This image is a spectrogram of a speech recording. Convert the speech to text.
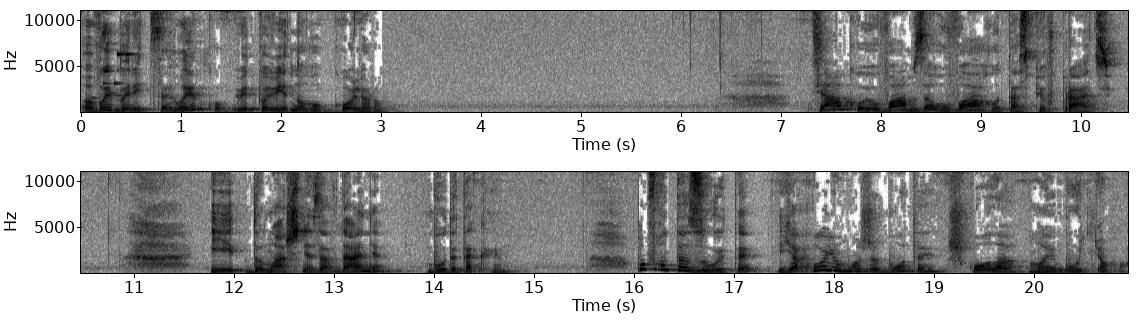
Виберіть цеглинку відповідного кольору. Дякую вам за увагу та співпрацю. І домашнє завдання буде таким. Пофантазуйте, якою може бути школа майбутнього.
